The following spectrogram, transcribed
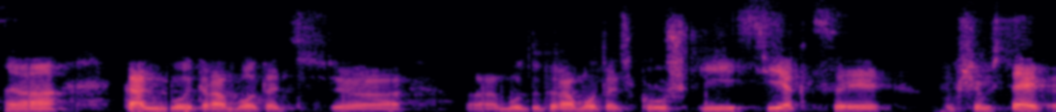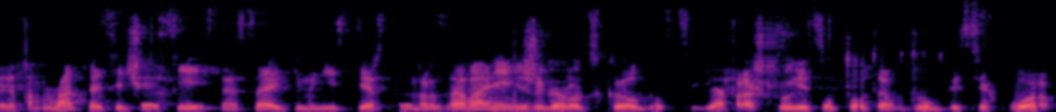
Как будет работать, будут работать кружки, секции. В общем, вся эта информация сейчас есть на сайте Министерства образования Нижегородской области. Я прошу, если кто-то вдруг до сих пор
